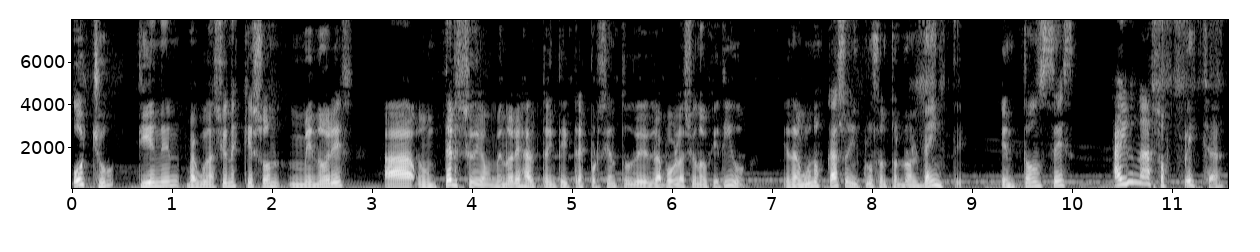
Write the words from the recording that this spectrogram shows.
8 tienen vacunaciones que son menores a un tercio, digamos, menores al 33% de la población objetivo. En algunos casos incluso en torno al 20%. Entonces, hay una sospecha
